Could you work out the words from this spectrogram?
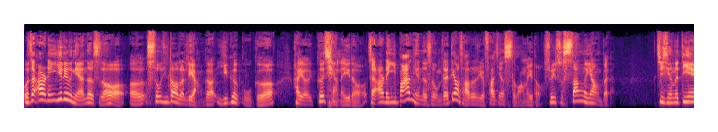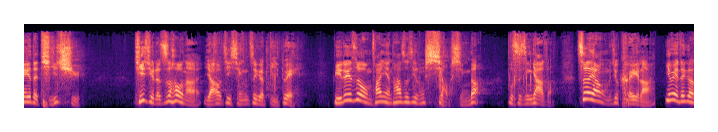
我在二零一六年的时候，呃，收集到了两个，一个骨骼，还有搁浅了一头。在二零一八年的时候，我们在调查的时候发现死亡了一头，所以是三个样本，进行了 DNA 的提取，提取了之后呢，然后进行这个比对，比对之后我们发现它是这种小型的布氏鲸亚种，这样我们就可以了，因为这个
